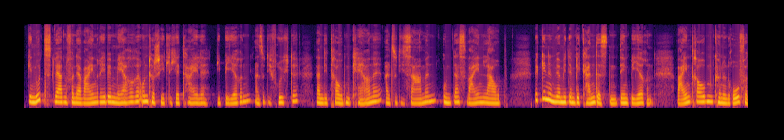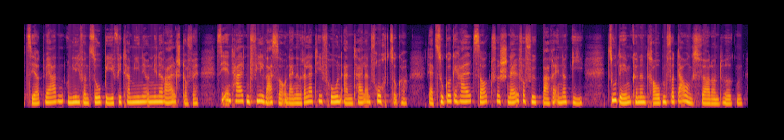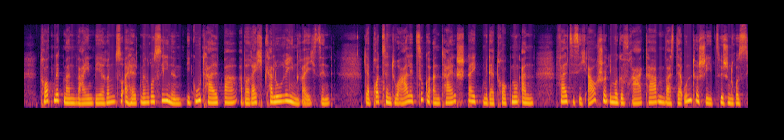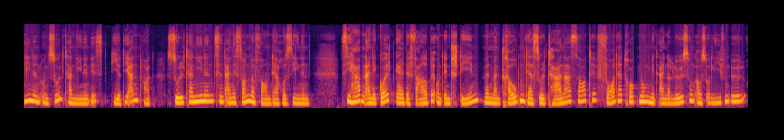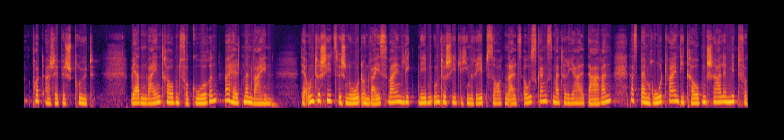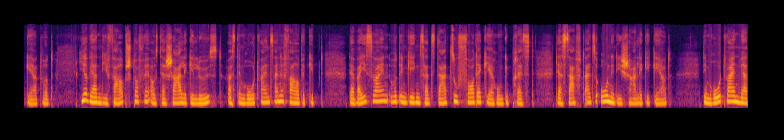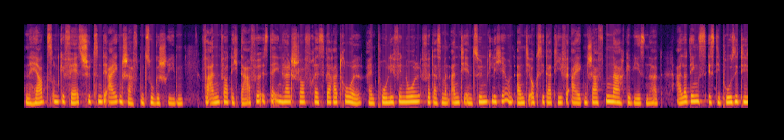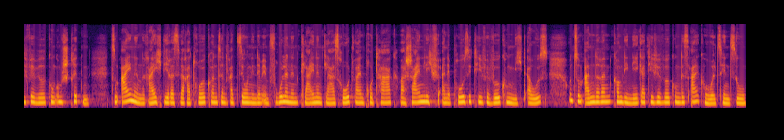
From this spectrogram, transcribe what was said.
Genutzt werden von der Weinrebe mehrere unterschiedliche Teile. Die Beeren, also die Früchte, dann die Traubenkerne, also die Samen und das Weinlaub. Beginnen wir mit dem bekanntesten, den Beeren. Weintrauben können roh verzehrt werden und liefern so B-Vitamine und Mineralstoffe. Sie enthalten viel Wasser und einen relativ hohen Anteil an Fruchtzucker. Der Zuckergehalt sorgt für schnell verfügbare Energie. Zudem können Trauben verdauungsfördernd wirken. Trocknet man Weinbeeren, so erhält man Rosinen, die gut haltbar, aber recht kalorienreich sind. Der prozentuale Zuckeranteil steigt mit der Trocknung an. Falls Sie sich auch schon immer gefragt haben, was der Unterschied zwischen Rosinen und Sultaninen ist, hier die Antwort. Sultaninen sind eine Sonderform der Rosinen. Sie haben eine goldgelbe Farbe und entstehen, wenn man Trauben der Sultana-Sorte vor der Trocknung mit einer Lösung aus Olivenöl und Pottasche besprüht. Werden Weintrauben vergoren, erhält man Wein. Der Unterschied zwischen Rot- und Weißwein liegt neben unterschiedlichen Rebsorten als Ausgangsmaterial daran, dass beim Rotwein die Traubenschale mitvergärt wird. Hier werden die Farbstoffe aus der Schale gelöst, was dem Rotwein seine Farbe gibt. Der Weißwein wird im Gegensatz dazu vor der Gärung gepresst, der Saft also ohne die Schale gegärt. Dem Rotwein werden herz- und gefäßschützende Eigenschaften zugeschrieben. Verantwortlich dafür ist der Inhaltsstoff Resveratrol, ein Polyphenol, für das man antientzündliche und antioxidative Eigenschaften nachgewiesen hat. Allerdings ist die positive Wirkung umstritten. Zum einen reicht die Resveratrolkonzentration in dem empfohlenen kleinen Glas Rotwein pro Tag wahrscheinlich für eine positive Wirkung nicht aus und zum anderen kommt die negative Wirkung des Alkohols hinzu.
